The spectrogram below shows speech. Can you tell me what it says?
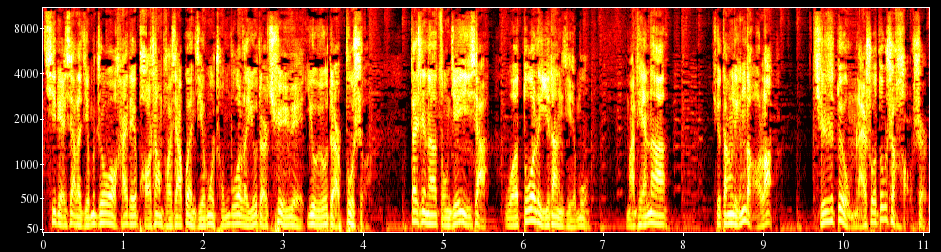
七点下了节目之后还得跑上跑下灌节目重播了，有点雀跃又有点不舍。但是呢，总结一下，我多了一档节目，马田呢去当领导了，其实对我们来说都是好事儿。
